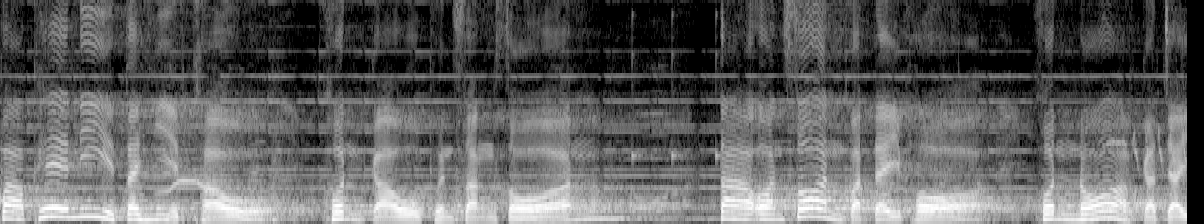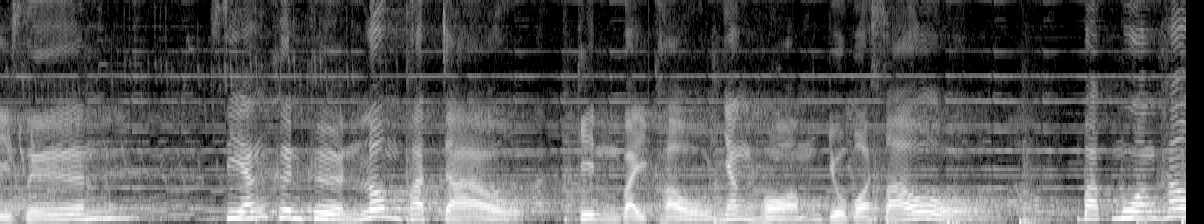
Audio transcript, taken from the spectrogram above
ป่าเพนี่ตะหีดเข้าคนเก่าเพิ่นสั่งสอน ตาอ่อนซ่อนบัดได้พอคนนอกกะใจซื้น เสียงคืนคืนๆล่มพัดเจ้า กินใบเข่ายังหอมอยู่บ่เศร้า บักม่วงเฮ้า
